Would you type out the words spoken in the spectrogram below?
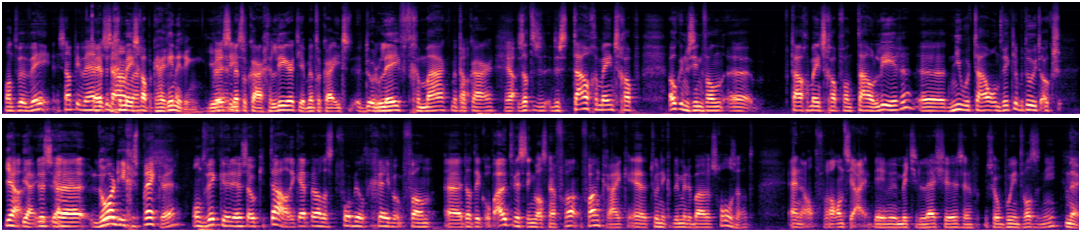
Want we weten, snap je, we hebben, samen... een gemeenschappelijke herinnering. Je hebt met elkaar geleerd, je hebt met elkaar iets doorleefd, gemaakt met elkaar. Dus dat is dus taalgemeenschap, ook in de zin van uh, taalgemeenschap van taal leren, uh, nieuwe taal ontwikkelen. Bedoel je het ook ja, dus Uh, door die gesprekken ontwikkel je dus ook je taal. Ik heb wel eens het voorbeeld gegeven ook van uh, dat ik op uitwisseling was naar Fra Frankrijk uh, toen ik op de middelbare school zat. En had Frans, ja, ik deed een beetje de lesjes en zo boeiend was het niet. Nee.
